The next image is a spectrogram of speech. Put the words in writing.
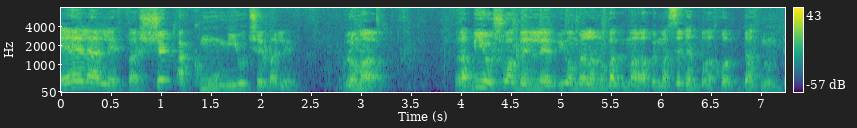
אלא לפשט עקמומיות שבלב. כלומר, רבי יהושע בן לוי אומר לנו בגמרא, במסכת ברכות, דף נ"ט,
